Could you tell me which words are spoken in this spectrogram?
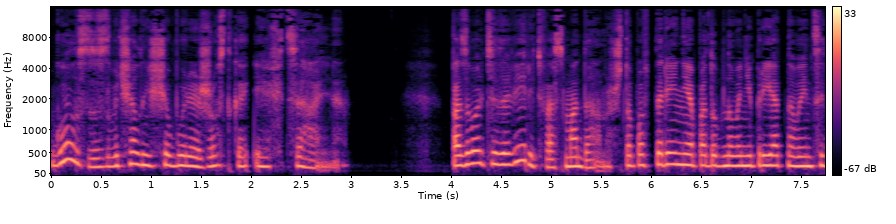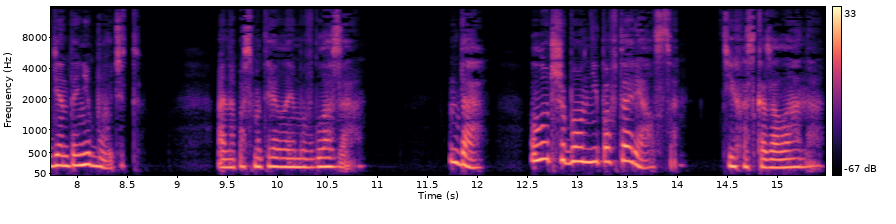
Голос зазвучал еще более жестко и официально. «Позвольте заверить вас, мадам, что повторения подобного неприятного инцидента не будет». Она посмотрела ему в глаза. «Да, «Лучше бы он не повторялся», — тихо сказала она.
